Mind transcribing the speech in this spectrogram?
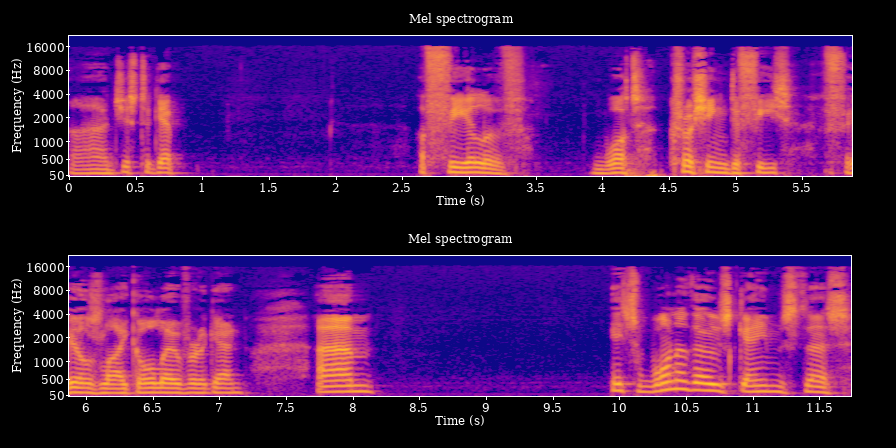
uh, just to get a feel of what crushing defeat feels like all over again. Um, it's one of those games that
